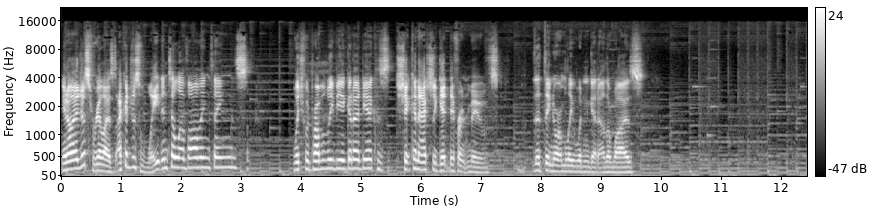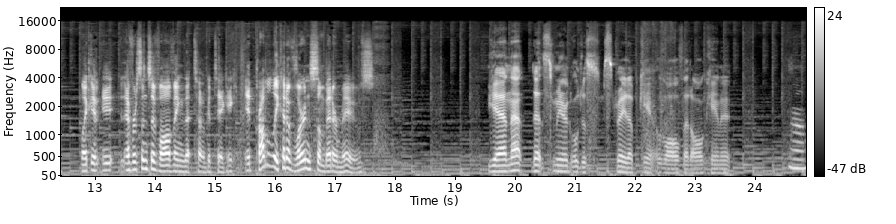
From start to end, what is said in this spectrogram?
You know, I just realized I could just wait until evolving things, which would probably be a good idea, because shit can actually get different moves that they normally wouldn't get otherwise. Like, it, it, ever since evolving that Togetic, it, it probably could have learned some better moves. Yeah, and that, that Smeargle just straight up can't evolve at all, can it? Oh.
